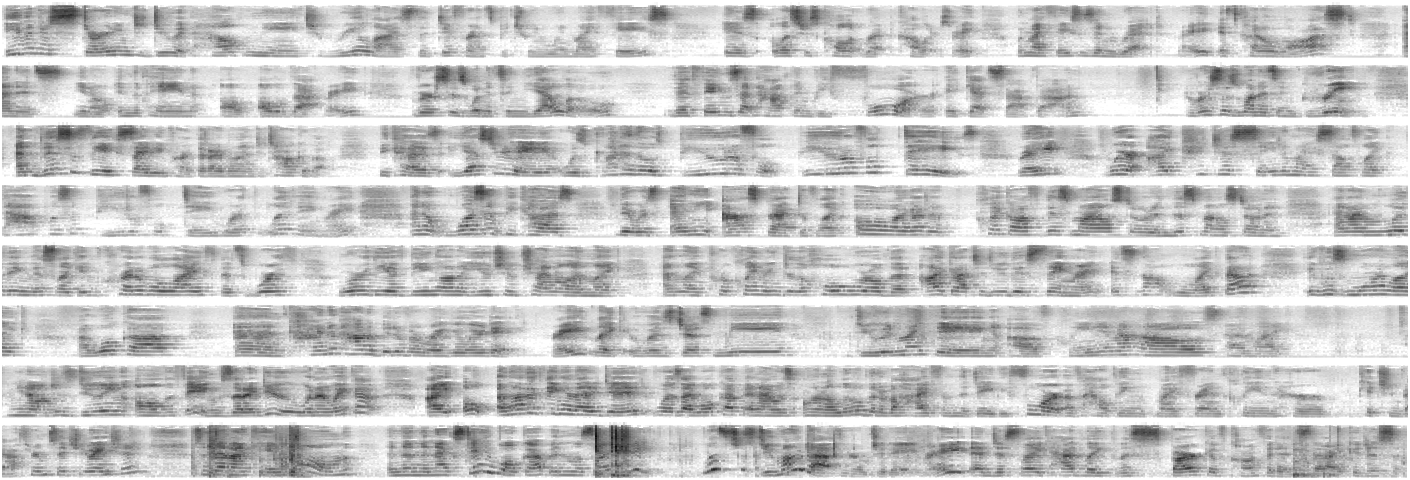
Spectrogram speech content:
even just starting to do it helped me to realize the difference between when my face is let's just call it red colors, right? When my face is in red, right? It's kind of lost and it's you know in the pain all, all of that right? Versus when it's in yellow the things that happen before it gets that bad versus when it's in green and this is the exciting part that i wanted to talk about because yesterday was one of those beautiful, beautiful days, right? Where I could just say to myself, like, that was a beautiful day worth living, right? And it wasn't because there was any aspect of like, oh, I got to click off this milestone and this milestone and and I'm living this like incredible life that's worth worthy of being on a YouTube channel and like and like proclaiming to the whole world that I got to do this thing, right? It's not like that. It was more like I woke up and kind of had a bit of a regular day, right? Like it was just me doing my thing of cleaning my house and like you know, just doing all the things that I do when I wake up. I oh, another thing that I did was I woke up and I was on a little bit of a high from the day before of helping my friend clean her kitchen bathroom situation. So then I came home and then the next day woke up and was like, "Hey, let's just do my bathroom today, right?" And just like had like this spark of confidence that I could just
